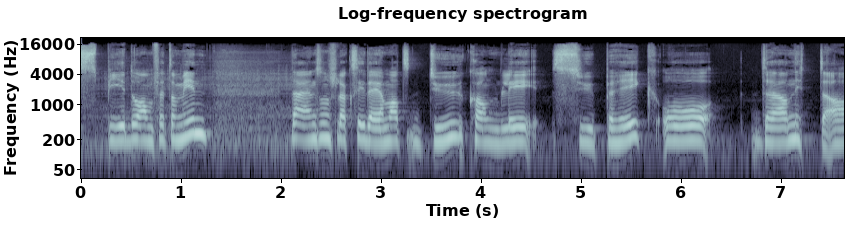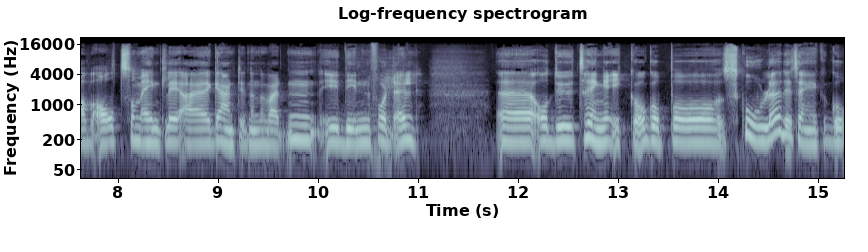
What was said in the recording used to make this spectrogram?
speed og amfetamin. Det er en sånn slags idé om at du kan bli superrik og dra nytte av alt som egentlig er gærent i denne verden, i din fordel. Eh, og du trenger ikke å gå på skole, du trenger ikke å gå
